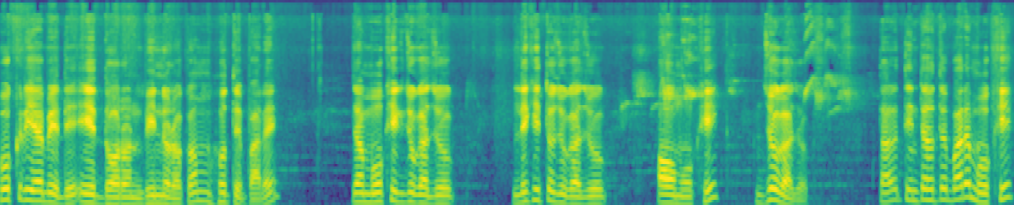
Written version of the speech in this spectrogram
প্রক্রিয়াভেদে এর ধরন ভিন্ন রকম হতে পারে। যা মৌখিক যোগাযোগ লিখিত যোগাযোগ অমৌখিক যোগাযোগ। তাহলে তিনটা হতে পারে মৌখিক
